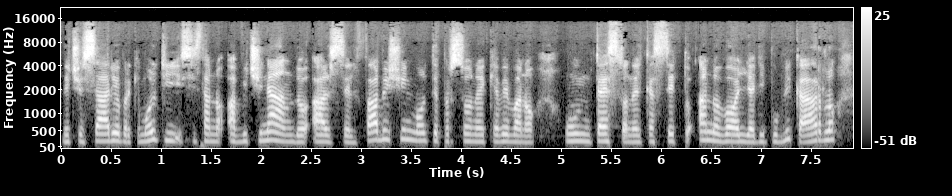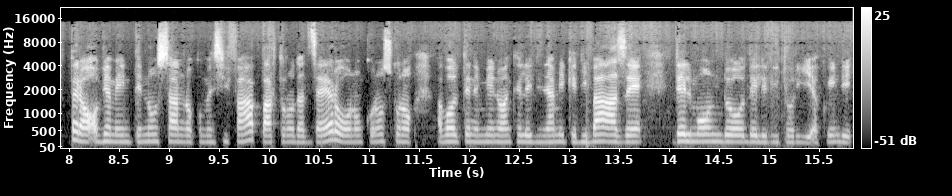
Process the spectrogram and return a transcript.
necessario, perché molti si stanno avvicinando al self-publishing, molte persone che avevano un testo nel cassetto hanno voglia di pubblicarlo, però ovviamente che non sanno come si fa, partono da zero o non conoscono a volte nemmeno anche le dinamiche di base del mondo dell'editoria. Quindi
